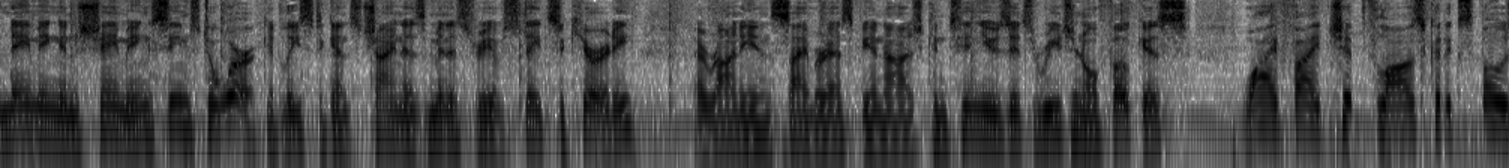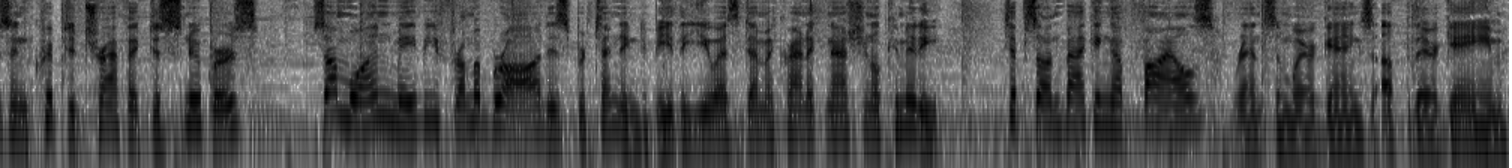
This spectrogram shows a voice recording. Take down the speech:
Naming and shaming seems to work, at least against China's Ministry of State Security. Iranian cyber espionage continues its regional focus. Wi Fi chip flaws could expose encrypted traffic to snoopers. Someone, maybe from abroad, is pretending to be the U.S. Democratic National Committee. Tips on backing up files, ransomware gangs up their game,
